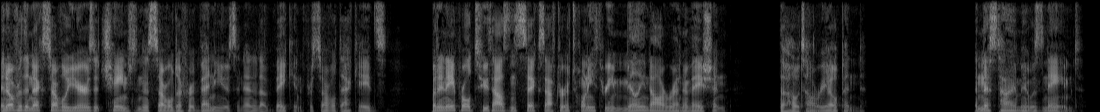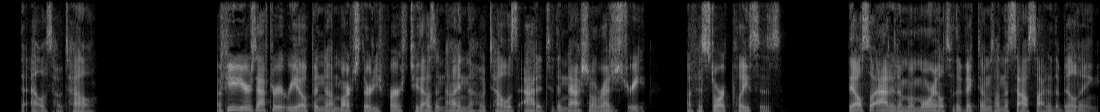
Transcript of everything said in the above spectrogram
And over the next several years, it changed into several different venues and ended up vacant for several decades. But in April 2006, after a $23 million renovation, the hotel reopened. And this time it was named the Ellis Hotel. A few years after it reopened on March 31, 2009, the hotel was added to the National Registry of Historic Places. They also added a memorial to the victims on the south side of the building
